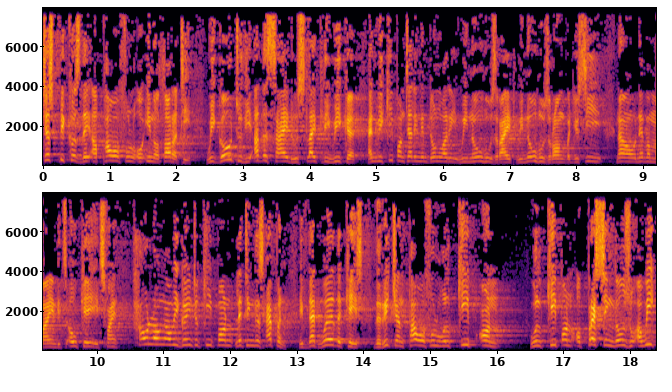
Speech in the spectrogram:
just because they are powerful or in authority, we go to the other side who's slightly weaker and we keep on telling them, don't worry, we know who's right, we know who's wrong, but you see, now never mind, it's okay, it's fine. How long are we going to keep on letting this happen? If that were the case, the rich and powerful will keep on, will keep on oppressing those who are weak.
